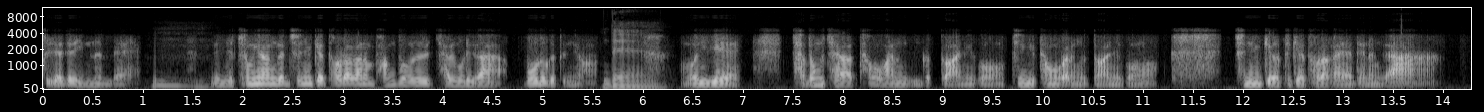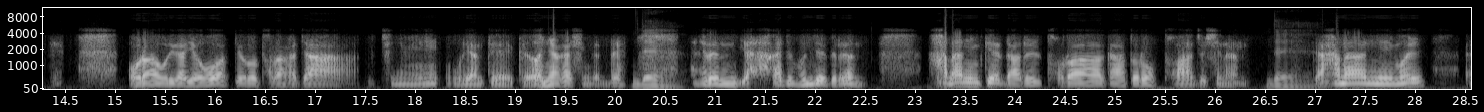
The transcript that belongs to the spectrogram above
풀려져 있는데 음. 이제 중요한 건 주님께 돌아가는 방법을 잘 우리가 모르거든요. 네. 뭐 이게 자동차 타고 가는 것도 아니고 비행기 타고 가는 것도 아니고 주님께 어떻게 돌아가야 되는가. 오라 우리가 여호와께로 돌아가자 주님이 우리한테 그 언약하신 건데 네. 사실은 여러 가지 문제들은 하나님께 나를 돌아가도록 도와주시는 네. 그러니까 하나님을 에,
